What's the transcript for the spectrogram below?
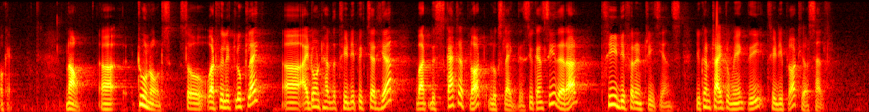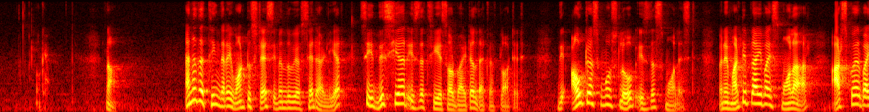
Okay. Now uh, 2 nodes. So, what will it look like? Uh, I do not have the 3D picture here, but the scatter plot looks like this. You can see there are 3 different regions. You can try to make the 3D plot yourself. Okay. Now another thing that I want to stress even though we have said earlier, see this here is the 3s orbital that we have plotted. The outermost lobe is the smallest. When I multiply by small r, r square by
